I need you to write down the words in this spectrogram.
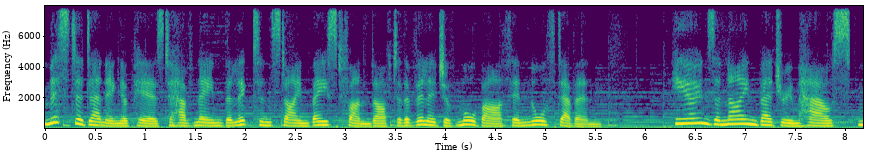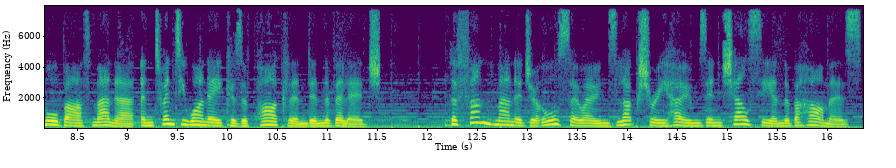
Mr. Denning appears to have named the Liechtenstein-based fund after the village of Morbarth in North Devon. He owns a nine-bedroom house, Morbarth Manor, and 21 acres of parkland in the village. The fund manager also owns luxury homes in Chelsea and the Bahamas.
